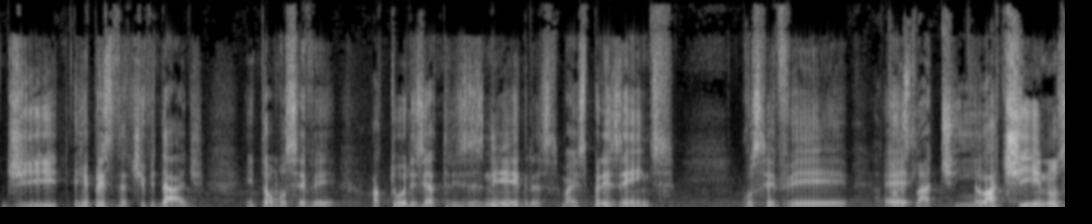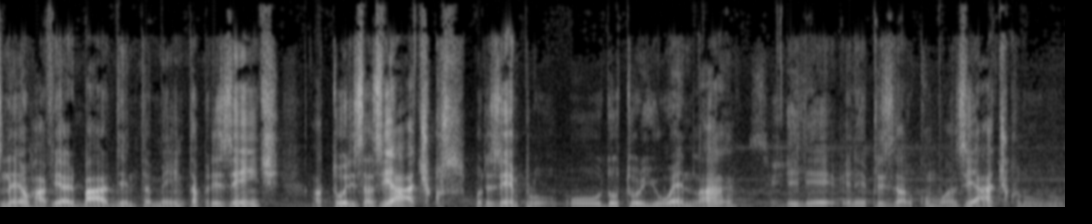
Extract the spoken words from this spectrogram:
De representatividade. Então você vê atores e atrizes negras mais presentes. Você vê atores é, latinos. latinos, né? O Javier Bardem também está presente. Atores asiáticos, por exemplo, o Dr. Yuen lá, né? Ele é, ele é representado como asiático no,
